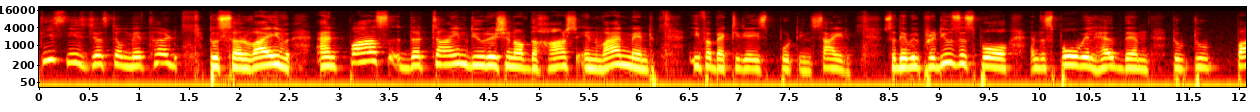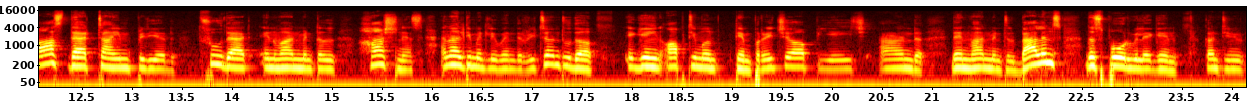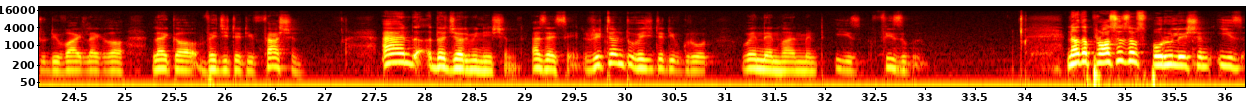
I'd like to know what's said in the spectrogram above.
this is just a method to survive and pass the time duration of the harsh environment if a bacteria is put inside. So they will produce a spore and the spore will help them to to pass that time period through that environmental harshness. And ultimately when they return to the again optimal temperature ph and the environmental balance the spore will again continue to divide like a like a vegetative fashion and the germination as I said return to vegetative growth when the environment is feasible. Now the process of sporulation is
